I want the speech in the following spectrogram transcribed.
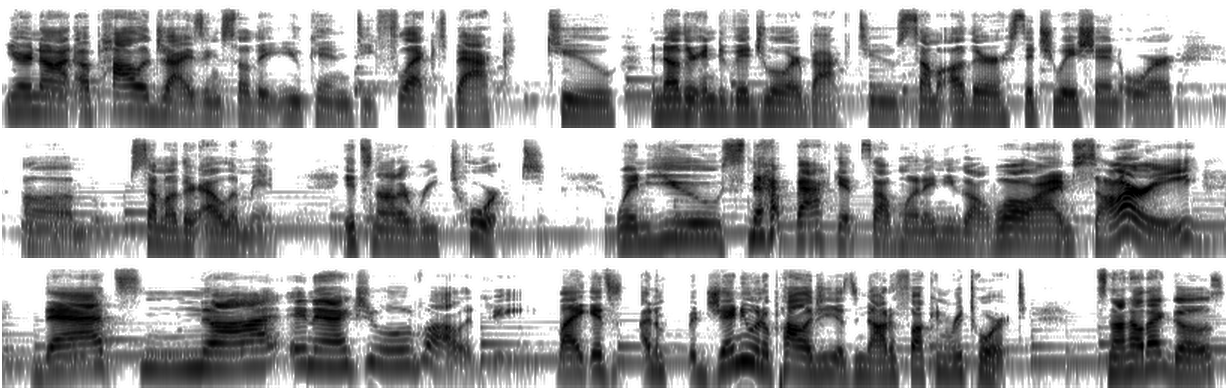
You're not apologizing so that you can deflect back to another individual or back to some other situation or um, some other element. It's not a retort. When you snap back at someone and you go, Well, I'm sorry, that's not an actual apology. Like, it's an, a genuine apology is not a fucking retort. It's not how that goes.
